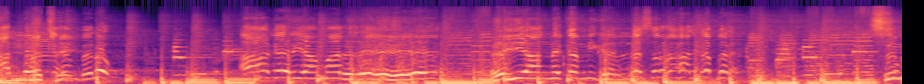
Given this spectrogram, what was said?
አለችም ብለው አገር ያማረረ እያነቀ የሚገል ለሰው ካልከበረ ስም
